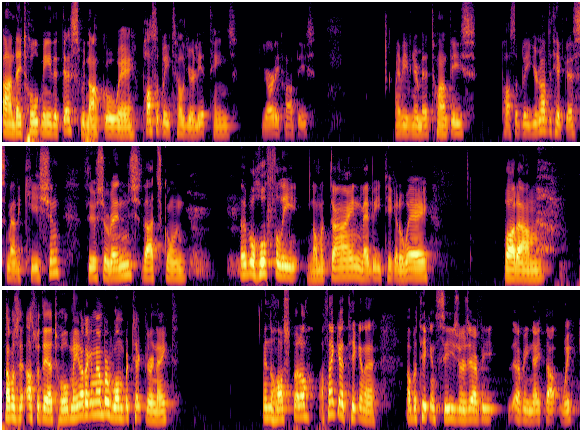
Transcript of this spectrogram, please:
And they told me that this would not go away, possibly till your late teens, your early twenties, maybe even your mid twenties, possibly. You're going to have to take this medication through a syringe that's going it will hopefully numb it down, maybe take it away. But um that was that's what they had told me. I remember one particular night in the hospital. I think I'd taken a I was taking seizures every every night that week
